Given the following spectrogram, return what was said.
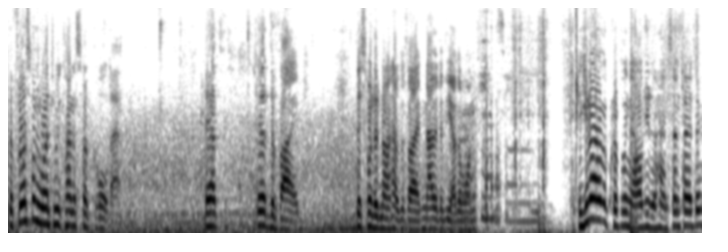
The first one we went to, we kind of smelled gold at. It had, it had the vibe. This one did not have the vibe, neither did the other one. Hand sanitizer. Did you know I have a crippling allergy to hand sanitizer?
